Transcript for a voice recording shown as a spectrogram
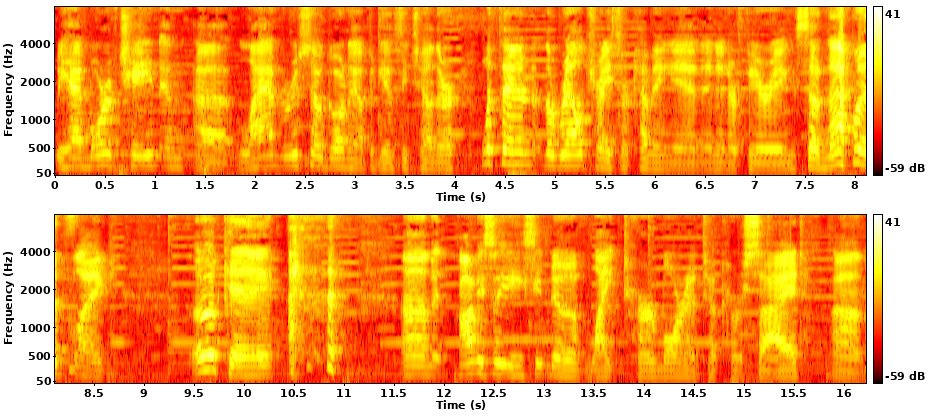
We had more of Chane and uh, Ladd Russo going up against each other, with then the Rail Tracer coming in and interfering. So now it's like, okay. um, it, obviously, he seemed to have liked her more and took her side. Um,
